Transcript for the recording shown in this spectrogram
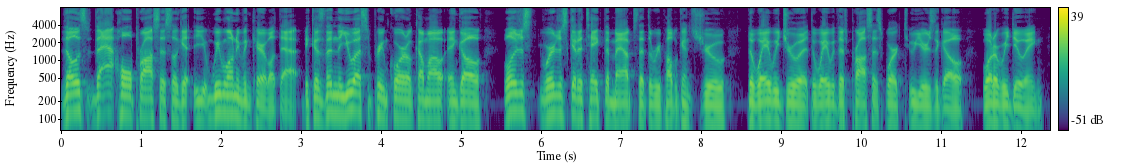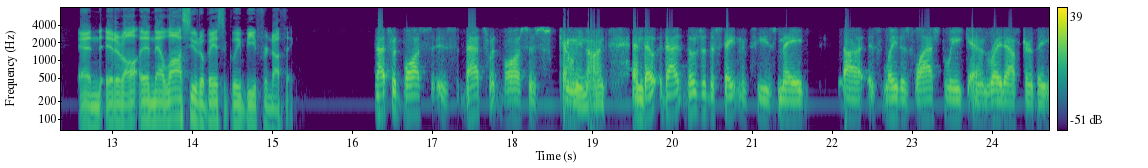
those that whole process will get we won't even care about that because then the US Supreme Court will come out and go, "We're just we're just going to take the maps that the Republicans drew, the way we drew it, the way this process worked 2 years ago. What are we doing?" And it'll all and that lawsuit will basically be for nothing. That's what Vos is. That's what Vos is counting on, and th- that those are the statements he's made uh, as late as last week and right after the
